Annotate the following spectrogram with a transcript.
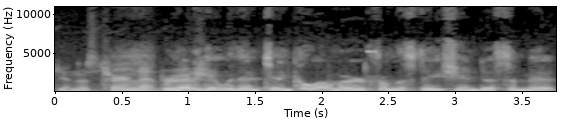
Getting us turned that direction. We gotta get within 10 kilometers from the station to submit.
